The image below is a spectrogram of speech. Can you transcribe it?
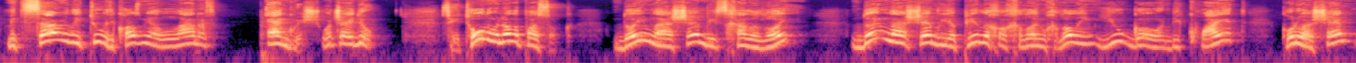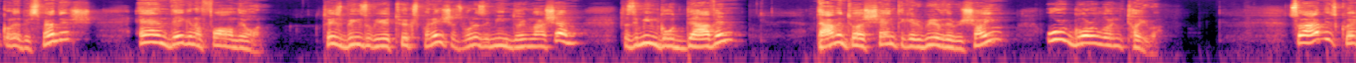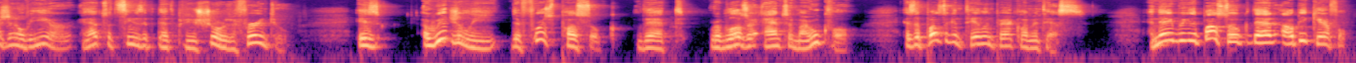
Mitzarili too, it caused me a lot of anguish. What should I do? So he told him another pasuk. Doim v'ischalaloi you go and be quiet, go to Hashem, go to the Bismedish, and they're going to fall on their own. Tosfos brings over here two explanations. What does it mean, Doim Hashem? Does it mean go daven, daven to Hashem to get rid of the Rishayim, or go learn Torah? So I have this question over here, and that's what seems that, that pretty sure is referring to, is originally the first pasuk that Rabbi Lazar answered Mar Ukva is a pasuk in Tehillim Perak And then he brings the pasuk that I'll be careful.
